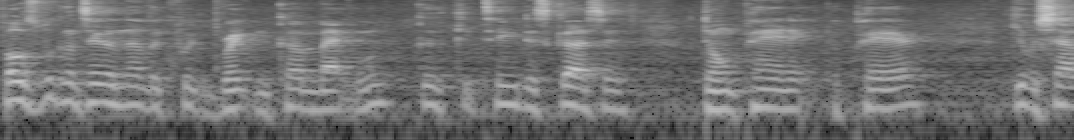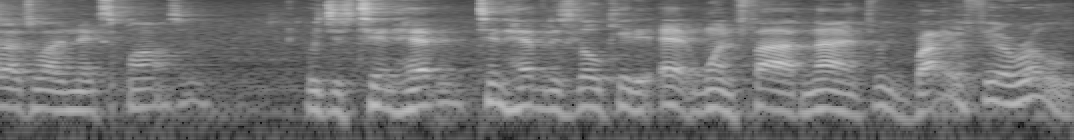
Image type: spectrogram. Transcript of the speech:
Folks, we're going to take another quick break and come back. We're going to continue discussing Don't Panic, Prepare. Give a shout out to our next sponsor, which is Tint Heaven. Tint Heaven is located at 1593 Briarfield Road.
